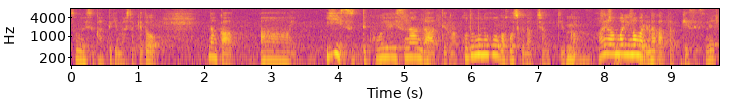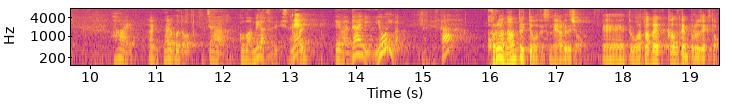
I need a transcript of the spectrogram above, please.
その椅子買ってきましたけどなんかああいい椅子ってこういう椅子なんだっていうのは子供の方が欲しくなっちゃうっていうか、うんあれあんまり今までなかったケースですね。はい。はい。なるほど。じゃあ5番目がそれでしたね、はい。では第4位は何ですか？これは何といってもですねあれでしょう、えー、と渡辺家具店プロジェクト。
